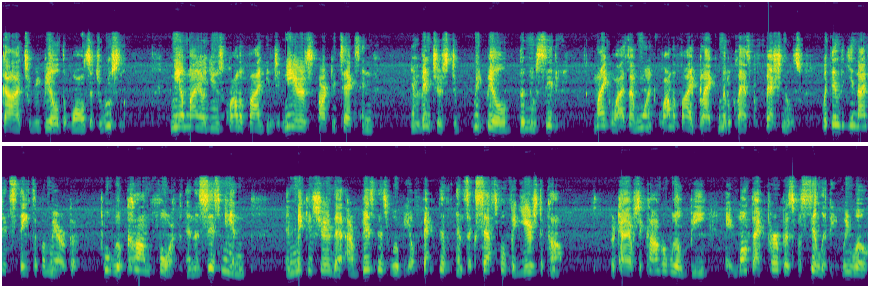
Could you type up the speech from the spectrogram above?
God to rebuild the walls of Jerusalem. Nehemiah used qualified engineers, architects, and inventors to rebuild the new city. Likewise, I want qualified black middle class professionals within the United States of America who will come forth and assist me in, in making sure that our business will be effective and successful for years to come. Berkay Chicago will be a multi-purpose facility. We will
